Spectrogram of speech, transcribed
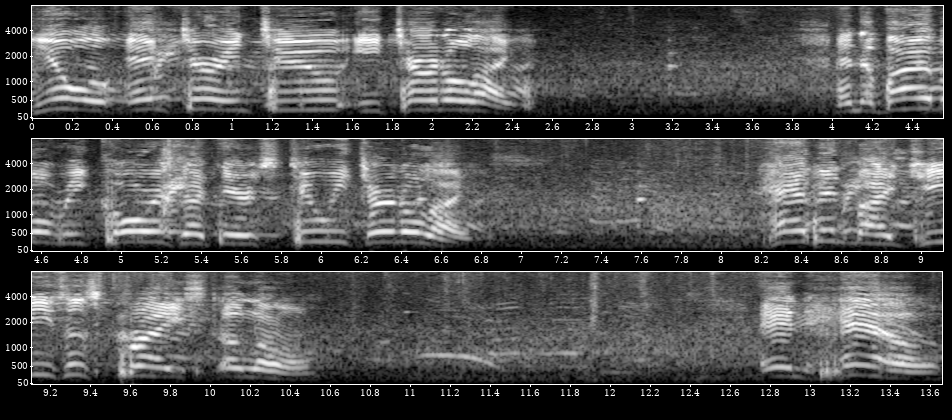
you will enter into eternal life. And the Bible records that there's two eternal lives. Heaven by Jesus Christ alone, and hell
